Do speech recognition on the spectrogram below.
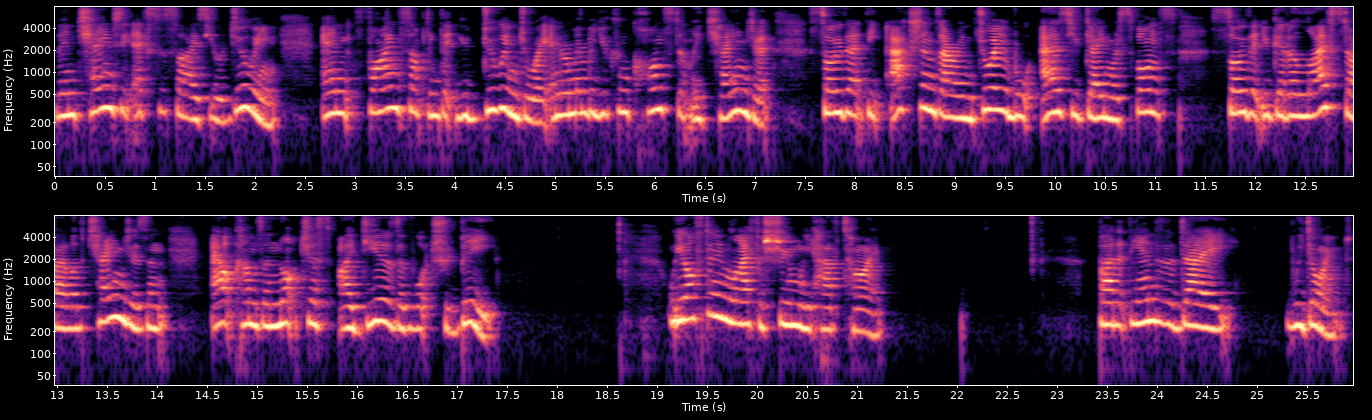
Then change the exercise you're doing and find something that you do enjoy. And remember, you can constantly change it so that the actions are enjoyable as you gain response so that you get a lifestyle of changes and outcomes are not just ideas of what should be. We often in life assume we have time, but at the end of the day, we don't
